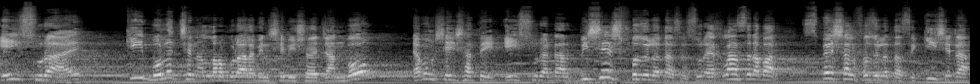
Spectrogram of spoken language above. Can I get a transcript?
এই সুরায় কি বলেছেন আল্লাহ রব্বুল আলমিন সে বিষয়ে জানব এবং সেই সাথে এই সুরাটার বিশেষ ফজিলত আছে। সুরা এখলাসের আবার স্পেশাল ফজিলত আছে। কি সেটা?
